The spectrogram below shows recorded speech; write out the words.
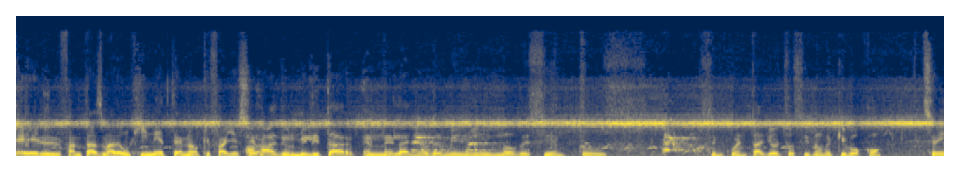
el fantasma de un jinete, ¿no? Que falleció. Ajá, de un militar en el año de 1958, si no me equivoco. Sí.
